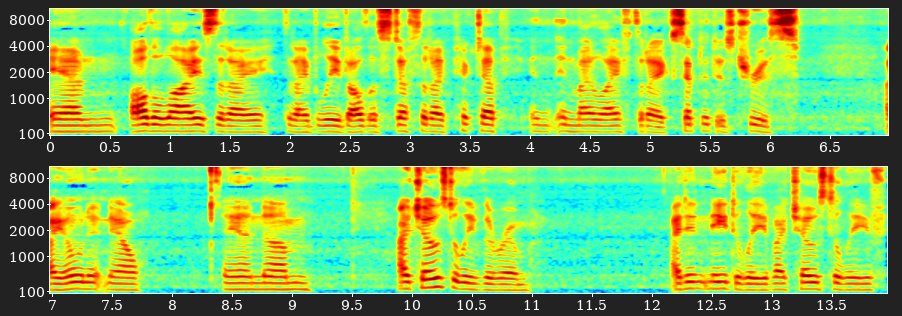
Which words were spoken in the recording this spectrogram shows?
and all the lies that I that I believed, all the stuff that I picked up in in my life that I accepted as truths. I own it now, and um, I chose to leave the room. I didn't need to leave. I chose to leave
